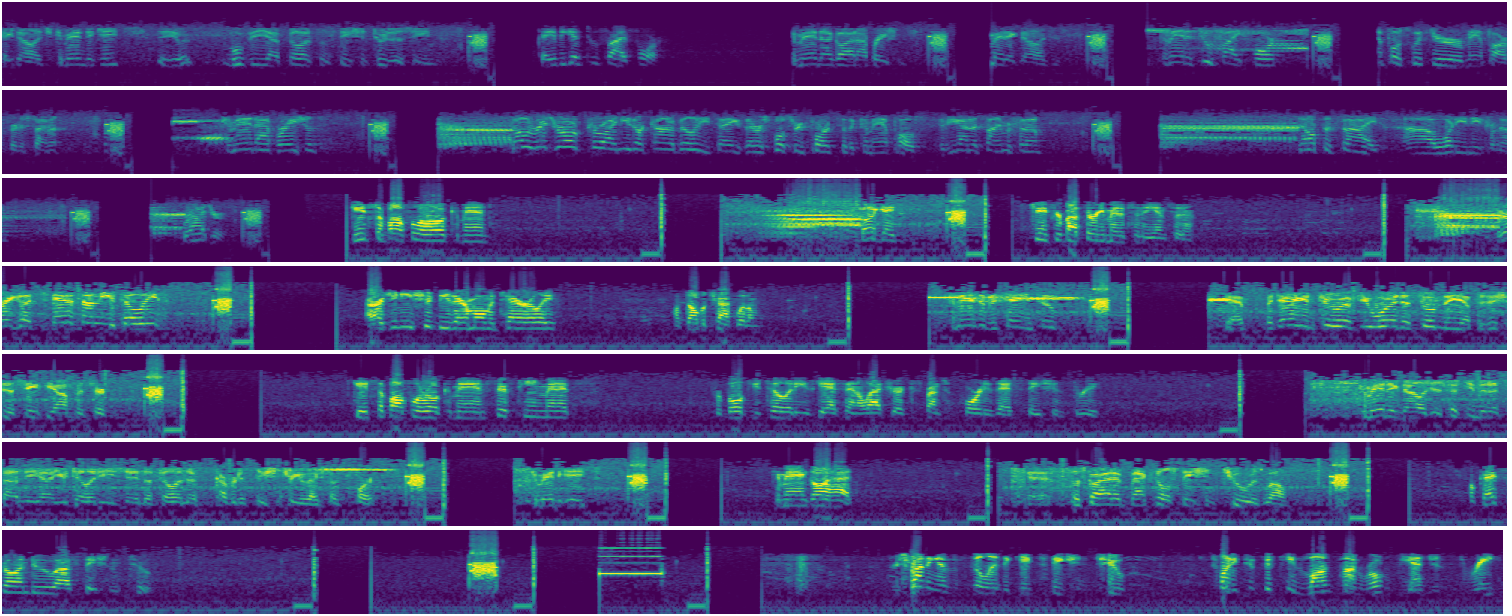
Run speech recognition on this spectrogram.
Acknowledge. Command to Gates, uh, move the uh, from Station 2 to the scene. Okay, you begin 254. Command on, go ahead, operations. Command acknowledges. Command at 254. Post with your manpower for an assignment. Command operations. Tell the Ridge Road crew I need their accountability tags. They were supposed to report to the command post. Have you got an assignment for them? Delta side, uh, what do you need from them? Roger. Gates to Buffalo Road Command. Go ahead, Gates. Chief, you're about 30 minutes into the incident. Very good. Status on the utilities? RG&E should be there momentarily. I'll double check with them. To Battalion 2. Yeah, Battalion 2, if you would, assume the uh, position of safety officer. Gates to Buffalo Road Command, 15 minutes for both utilities, gas and electric. Spencerport is at Station 3. Command acknowledges 15 minutes on the uh, utilities and the fill-in that covered at Station 3 with excellent support. Command Gates. Command, go ahead. Yeah, let's go ahead and backfill Station 2 as well. Okay, fill into uh, Station 2. Responding as a fill in to Gate Station 2. 2215 Long Pond Road will be engine 3.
